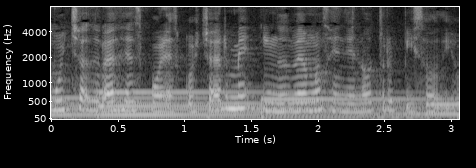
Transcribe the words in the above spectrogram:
muchas gracias por escucharme y nos vemos en el otro episodio.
